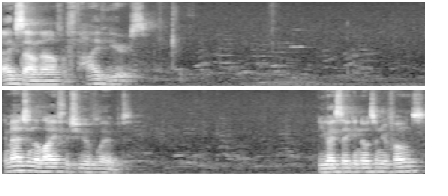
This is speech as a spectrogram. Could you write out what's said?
exile now for five years. Imagine the life that you have lived. You guys taking notes on your phones?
